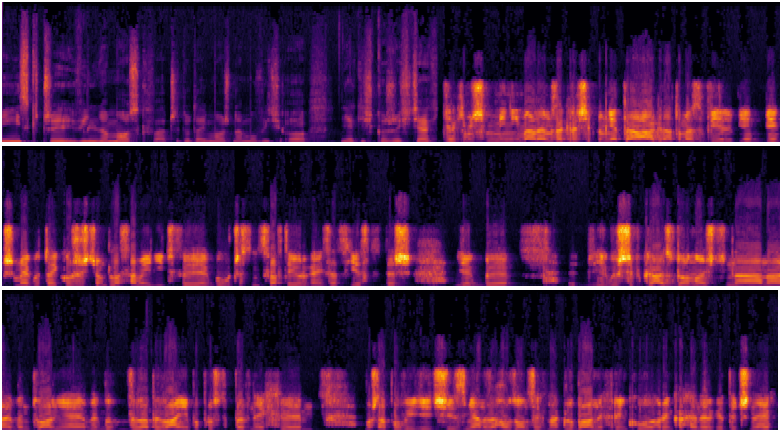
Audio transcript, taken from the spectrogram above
Wilno-Mińsk czy Wilno-Moskwa? Czy tutaj można mówić o jakichś korzyściach? W jakimś minimalnym zakresie pewnie tak, natomiast większym jakby tutaj korzyścią dla samej Litwy jakby uczestnictwa w tej organizacji jest też jakby, jakby szybka zdolność na, na ewentualnie jakby wyłapywanie po prostu pewnych, można powiedzieć, zmian zachodzących na globalnych rynku, rynkach energetycznych,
